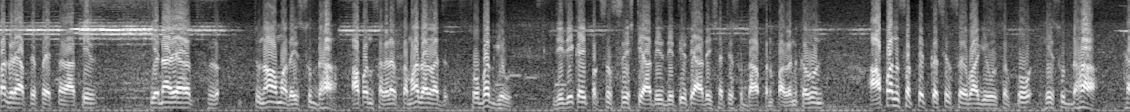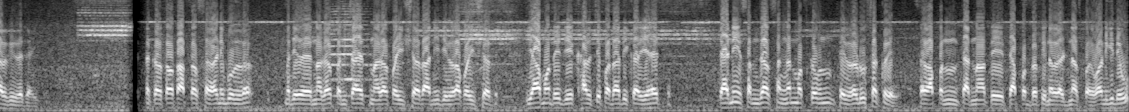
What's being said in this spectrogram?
सगळे आपले प्रयत्न राहतील. येणाऱ्या चुनावामध्ये सुद्धा आपण सगळ्या समाजाला सोबत घेऊन जे जे काही पक्षश्रेष्ठी आदेश देतील त्या आदेशाचे सुद्धा आपण पालन करून आपण सत्तेत कसे सहभागी होऊ शकतो हे सुद्धा ठरविलं जाईल. प्रयत्न करत आहोत आता सरांनी बोललं म्हणजे नगरपंचायत नगरपरिषद आणि जिल्हा परिषद यामध्ये जे खालचे पदाधिकारी आहेत त्यांनी समजा संगनमत करून ते लढू शकले तर आपण त्यांना ते त्या पद्धतीनं लढण्यास परवानगी देऊ.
